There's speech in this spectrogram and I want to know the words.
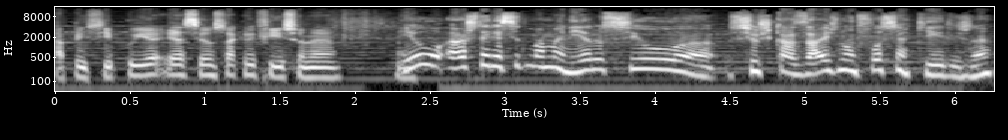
a princípio ia, ia ser um sacrifício, né? Eu acho que teria sido mais maneiro se, o, se os casais não fossem aqueles, né?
